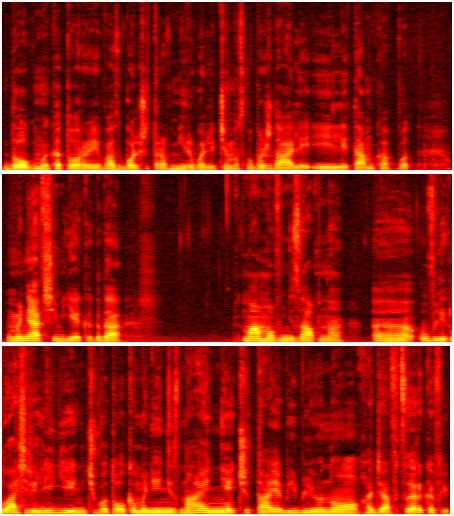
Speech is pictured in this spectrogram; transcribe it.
догмы, которые вас больше травмировали, чем освобождали, или там, как вот у меня в семье, когда мама внезапно э, увлеклась религией, ничего толком о ней не зная, не читая Библию, но ходя в церковь и,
